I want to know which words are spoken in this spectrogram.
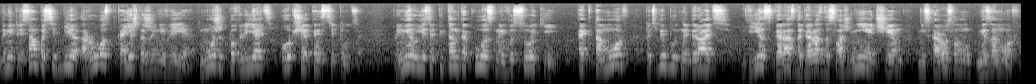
Дмитрий, сам по себе рост, конечно же, не влияет. Может повлиять общая конституция. К примеру, если ты тонкокосный, высокий эктоморф, то тебе будет набирать вес гораздо-гораздо сложнее, чем низкорослому мезоморфу.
